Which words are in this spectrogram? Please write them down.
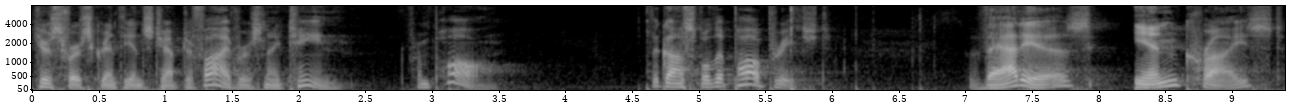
Here's 1 Corinthians chapter 5 verse 19 from Paul the gospel that Paul preached. That is, in Christ,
